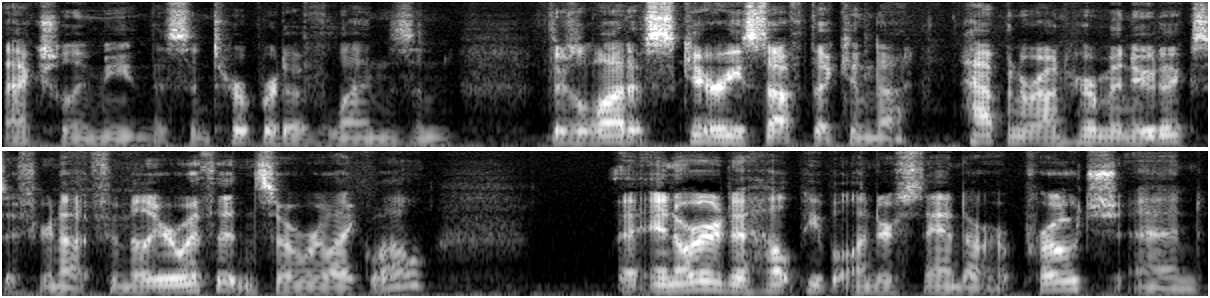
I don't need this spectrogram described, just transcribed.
actually mean? This interpretive lens and there's a lot of scary stuff that can uh, happen around hermeneutics if you're not familiar with it. And so we're like, well, in order to help people understand our approach and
